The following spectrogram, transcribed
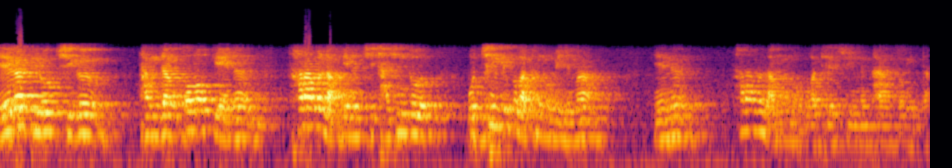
얘가 비록 지금 당장 써먹기에는 사람을 낚이는 지 자신도 못 챙길 것 같은 놈이지만 얘는 사람을 낚는 어부가 될 수 있는 가능성이 있다.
